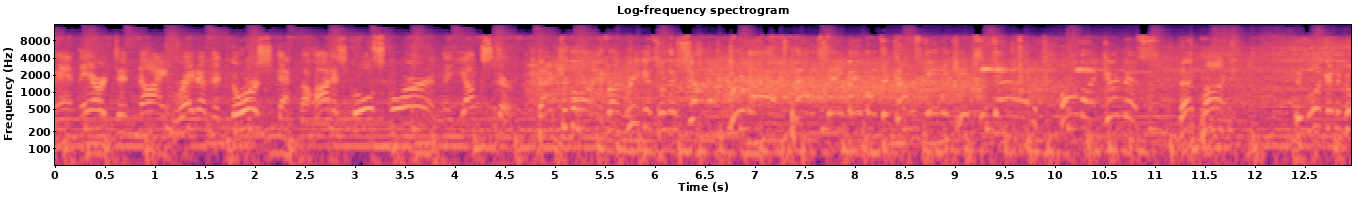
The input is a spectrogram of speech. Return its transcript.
And they are denied right on the doorstep. The hottest goal scorer and the youngster. Back to the line. Rodriguez with a shot. Rebound. Pass save made by Tarkovsky and he keeps it down. Oh my goodness. That puck is looking to go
